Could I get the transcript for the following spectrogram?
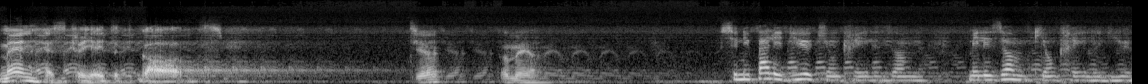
Man has created gods. Tiens, Homer. Ce n'est pas les dieux qui ont créé les hommes, mais les hommes qui ont créé les dieux.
